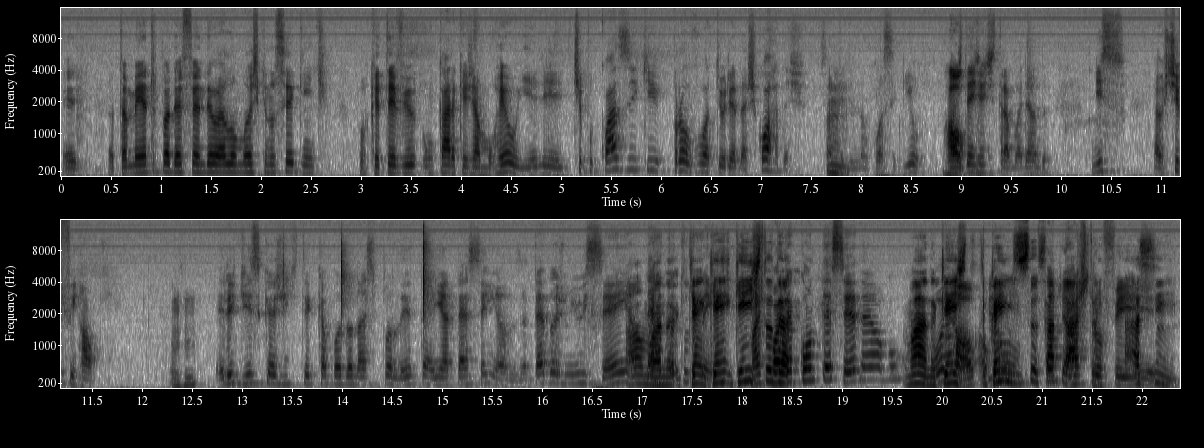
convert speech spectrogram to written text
É, Eu também entro pra defender o Elon Musk no seguinte. Porque teve um cara que já morreu e ele, tipo, quase que provou a teoria das cordas, só Hum. que ele não conseguiu. Mas tem gente trabalhando nisso. É o Stephen Hawking. Uhum. Ele disse que a gente tem que abandonar esse planeta em até 100 anos. Até 2100, Ah, a Terra mano, tá tudo quem- bem. quem- quem Mas estuda- pode acontecer, né? Alguma Mano, quem coisa, estu- quem- alguma catástrofe Assim.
